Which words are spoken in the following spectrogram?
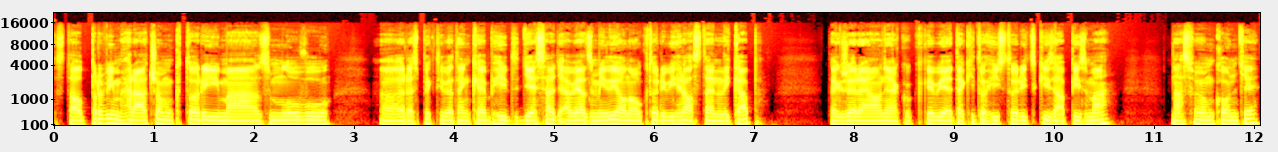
stal prvým hráčom, ktorý má zmluvu, uh, respektíve ten cap hit 10 a viac miliónov, ktorý vyhral Stanley Cup. Takže reálne ako keby aj takýto historický zápis má na svojom konte.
